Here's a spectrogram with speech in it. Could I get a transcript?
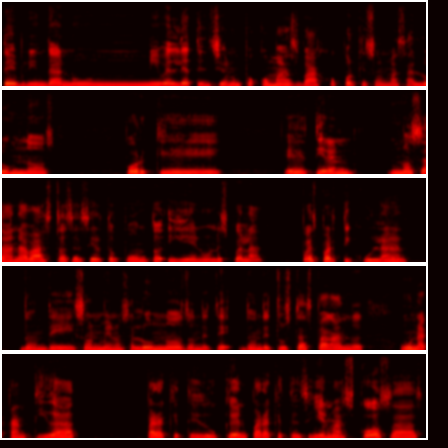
te brindan un nivel de atención un poco más bajo porque son más alumnos, porque eh, tienen, no se dan abastos a cierto punto y en una escuela pues particular donde son menos alumnos, donde, te, donde tú estás pagando una cantidad para que te eduquen, para que te enseñen más cosas,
